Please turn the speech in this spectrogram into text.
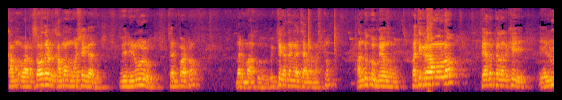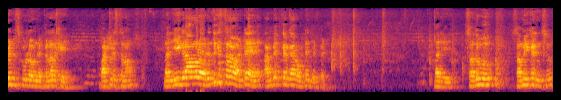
కమ్మ వాళ్ళ సోదరుడు ఖమ్మం మోషే గారు వీరు ఇరువురు చనిపోవటం మరి మాకు వ్యక్తిగతంగా చాలా నష్టం. అందుకు మేము ప్రతి గ్రామంలో పేద పిల్లలకి ఎలిమెంటరీ స్కూల్లో ఉండే పిల్లలకి బట్టలు ఇస్తున్నాం. మరి ఈ గ్రామంలో ఎందుకు ఇస్తున్నాం అంటే అంబేద్కర్ గారు ఒకటే చెప్పాడు. మరి చదువు సమీకరించు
